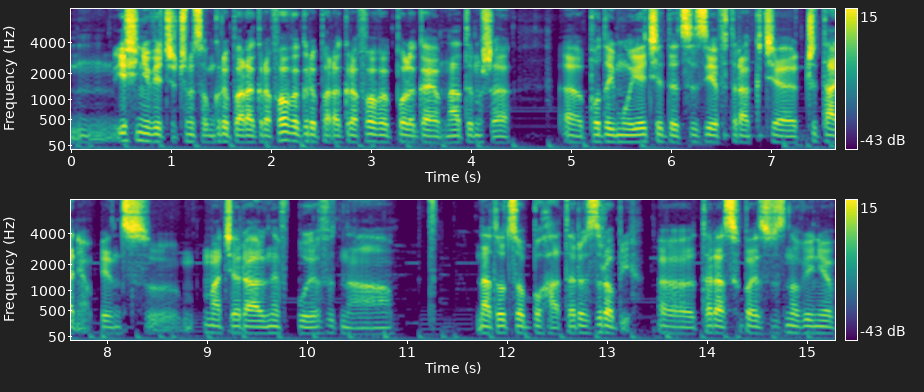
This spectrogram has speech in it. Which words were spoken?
mm, jeśli nie wiecie, czym są gry paragrafowe, gry paragrafowe polegają na tym, że podejmujecie decyzje w trakcie czytania, więc macie realny wpływ na, na to, co bohater zrobi. E, teraz chyba jest wznowienie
